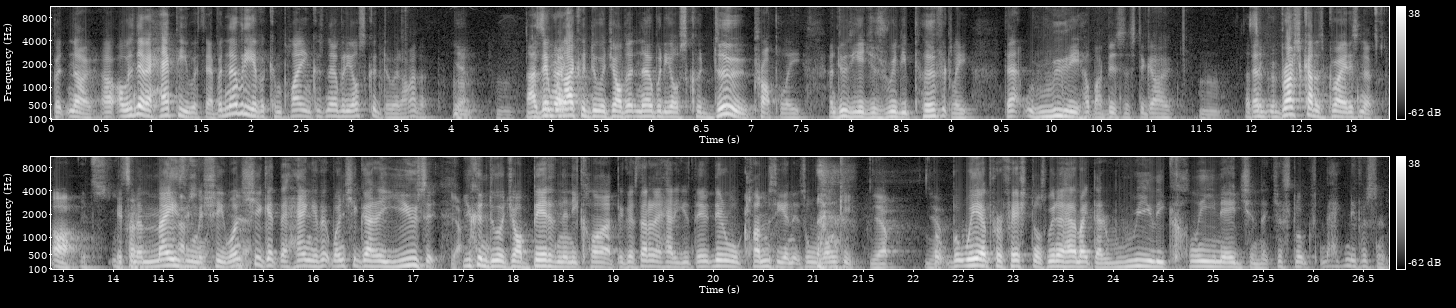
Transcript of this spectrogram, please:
But no, I, I was never happy with that. But nobody ever complained because nobody else could do it either. Yeah. Mm. But That's then when I could do a job that nobody else could do properly and do the edges really perfectly, that really helped my business to go. Mm. That's a brush cutter's great, isn't it? Oh, it's It's an amazing Absolutely. machine. Once Yeah. you get the hang of it, once you go to use it, Yeah. you can do a job better than any client because they don't know how to use They're, they're all clumsy and it's all wonky. Yep. Yep. But, but we are professionals. We know how to make that really clean edge and that just looks magnificent.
